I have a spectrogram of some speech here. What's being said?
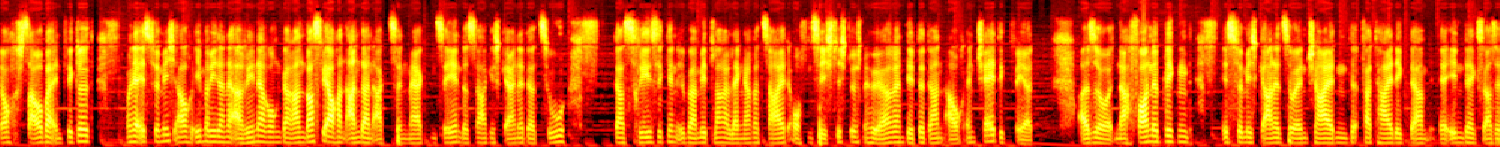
doch sauber entwickelt. Und er ist für mich auch immer wieder eine Erinnerung daran, was wir auch an anderen Aktienmärkten sehen. Das sage ich gerne dazu dass Risiken über mittlere, längere Zeit offensichtlich durch eine höhere Rendite dann auch entschädigt werden. Also nach vorne blickend ist für mich gar nicht so entscheidend, verteidigt der, der Index, also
